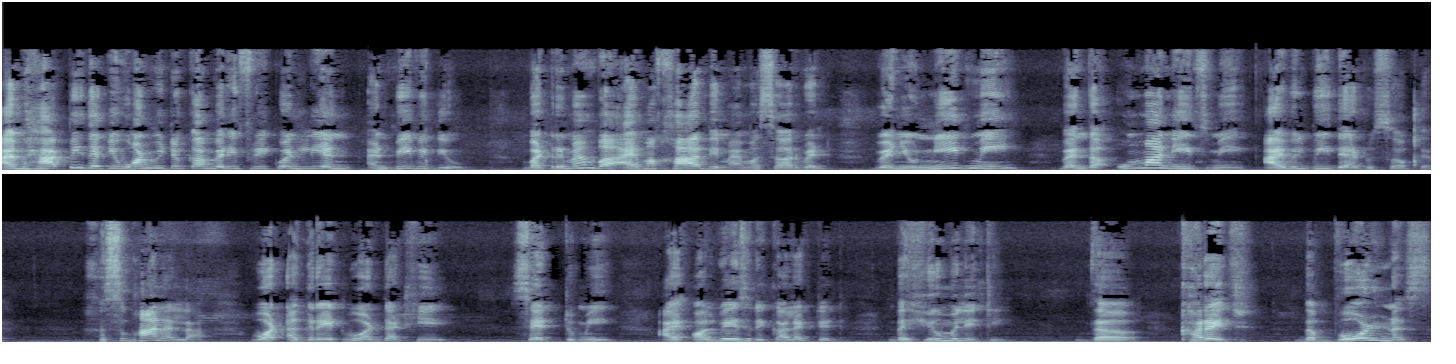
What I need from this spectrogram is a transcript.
I'm happy that you want me to come very frequently and, and be with you. But remember, I'm a khadim, I'm a servant. When you need me, when the ummah needs me, I will be there to serve them. Subhanallah, what a great word that he said to me. I always recollected the humility, the courage, the boldness,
